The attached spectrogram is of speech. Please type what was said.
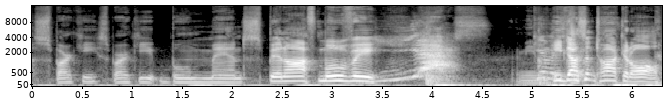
A Sparky Sparky Boom Man spin-off movie. Yes. I mean He doesn't talk at all.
